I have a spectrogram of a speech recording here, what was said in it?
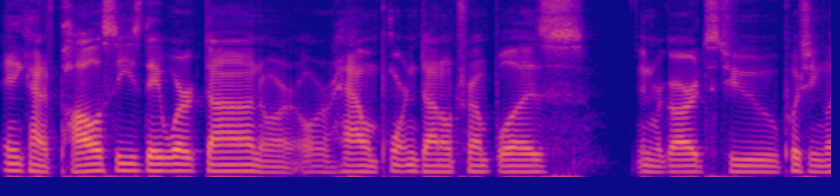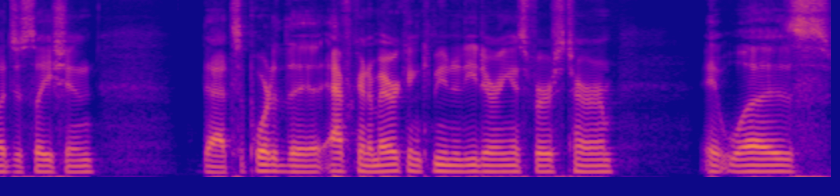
any kind of policies they worked on or, or how important Donald Trump was in regards to pushing legislation that supported the African American community during his first term. It was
